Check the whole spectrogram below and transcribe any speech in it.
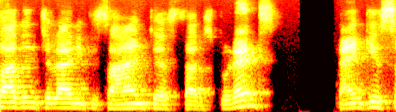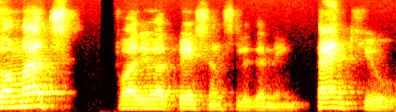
సాధించడానికి సహాయం చేస్తారు students. Thank you so much for your patience listening. Thank you.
